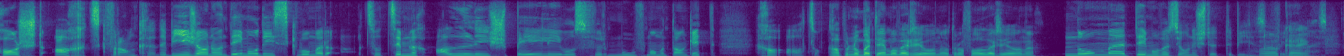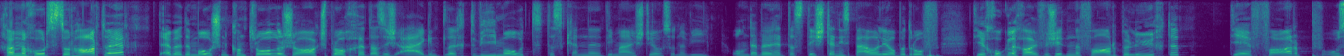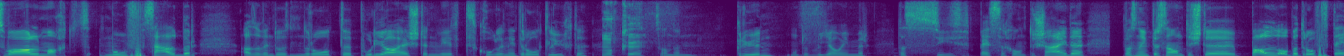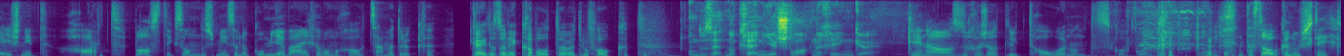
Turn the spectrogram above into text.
kostet 80 Franken. Dabei ist auch noch ein Demo-Disc, wo man so ziemlich alle Spiele, die es für Move momentan gibt, kann anzocken. Aber nur Demo-Version oder auch Vollversionen. Nur die Demo-Version ist dort dabei. so Okay. Kommen wir kurz zur Hardware. Eben der Motion Controller schon angesprochen. Das ist eigentlich die Wii-Mode. Das kennen die meisten ja, so eine Wii. Und eben hat das Tischtennisbaueli oben drauf. Die Kugel kann in verschiedenen Farben leuchten. Die Farbauswahl macht Move selber. Also wenn du einen roten Pulli hast, dann wird die Kugel nicht rot leuchten Okay. sondern grün oder wie auch immer, dass sie es besser kann unterscheiden Was noch interessant ist, der Ball oben drauf, der ist nicht hart Plastik, sondern das ist mehr so eine Gummiweiche, wo man kann auch zusammendrücken kann. Geht also nicht kaputt, wenn man drauf hockt. Und es hat noch keine erschlagenen Kinder gegeben. Genau, also du kannst auch die Leute hauen und das geht gut, ohne das Augen ausstich.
